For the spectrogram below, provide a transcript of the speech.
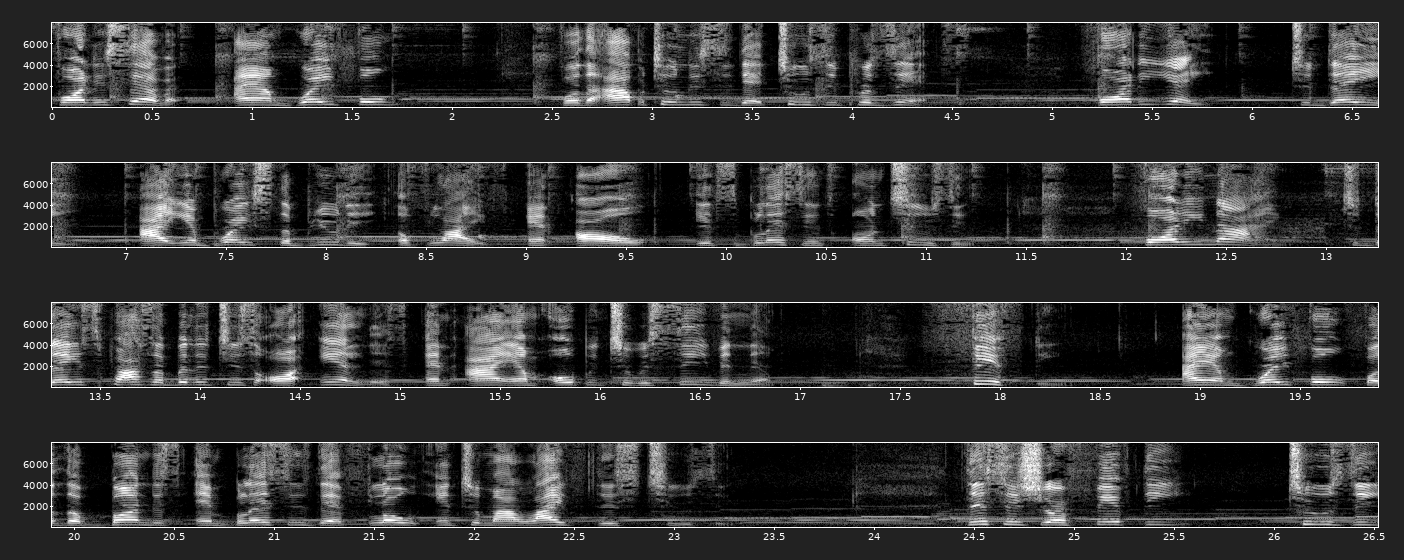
47. I am grateful for the opportunities that Tuesday presents. 48. Today, I embrace the beauty of life and all its blessings on Tuesday. 49. Today's possibilities are endless and I am open to receiving them. 50. I am grateful for the abundance and blessings that flow into my life this Tuesday. This is your 50 Tuesday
